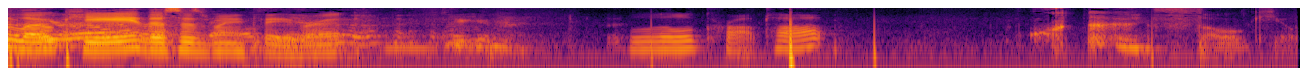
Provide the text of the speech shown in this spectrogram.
low key. This is my favorite. Little crop top. so cute.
